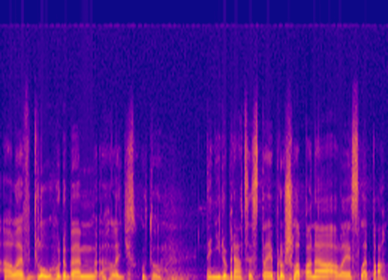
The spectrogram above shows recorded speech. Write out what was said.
ale v dlouhodobém hledisku to není dobrá cesta. Je prošlapaná, ale je slepá.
